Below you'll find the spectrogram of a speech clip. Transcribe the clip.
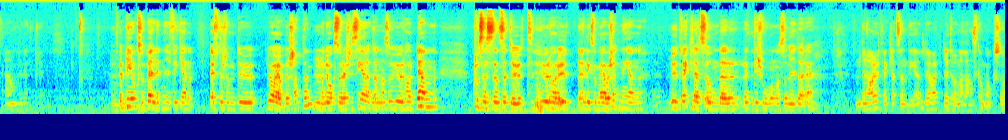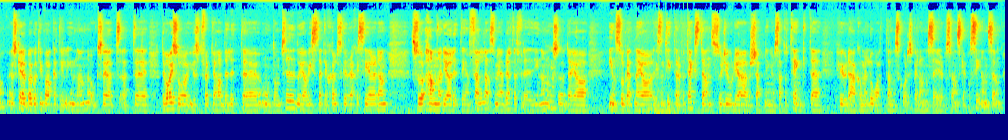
ja, jag vet inte det. Mm. Jag blir också väldigt nyfiken eftersom du, du har översatt den mm. men du har också regisserat den. Mm. Alltså hur har den processen sett ut? Hur har ut, liksom, översättningen utvecklats under repetition och så vidare? Den har utvecklats en del. Det har varit lite av en balansgång också. Jag ska bara gå tillbaka till innan och säga att, att eh, det var ju så just för att jag hade lite ont om tid och jag visste att jag själv skulle regissera den så hamnade jag lite i en fälla som jag berättat för dig innan mm. också mm. där jag insåg att när jag liksom tittade på texten så gjorde jag översättningar och satt och tänkte hur det här kommer låta när skådespelarna säger det på svenska på scen sen.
